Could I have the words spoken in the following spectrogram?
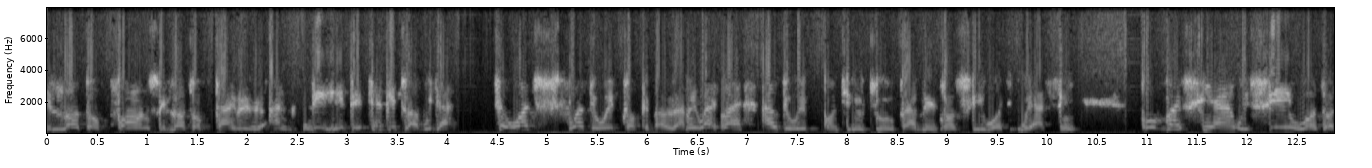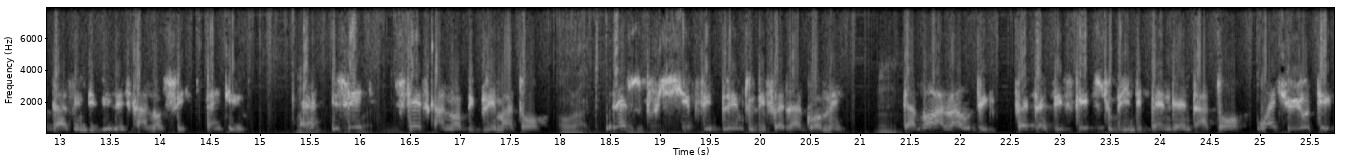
a lot of funds, a lot of time, and they, they take it to Abuja. So what what do we talk about? I mean, why, why how do we continue to probably not see what we are seeing? Over here, we see what others in the village cannot see. Thank you. Eh? You see, states cannot be blamed at all. All right. Let's shift the blame to the federal government. They have not allowed the, the states to be independent at all. Why should you take?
